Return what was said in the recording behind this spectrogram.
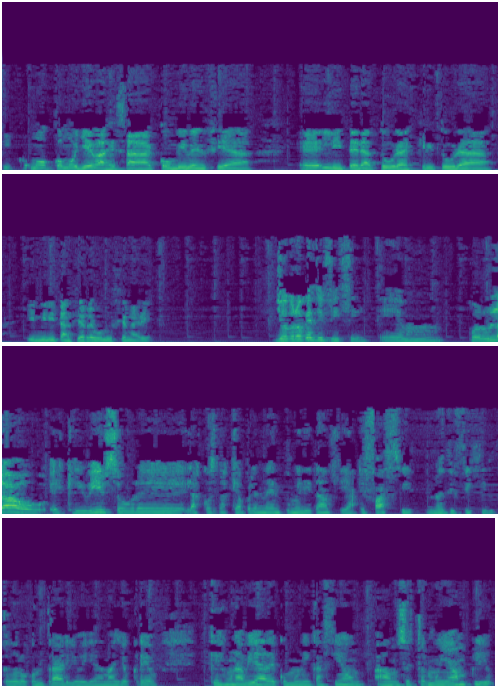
¿Y cómo, cómo llevas esa convivencia eh, literatura, escritura y militancia revolucionaria? Yo creo que es difícil. Em, por un lado, escribir sobre las cosas que aprendes en tu militancia es fácil, no es difícil, todo lo contrario. Y además yo creo que es una vía de comunicación a un sector muy amplio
